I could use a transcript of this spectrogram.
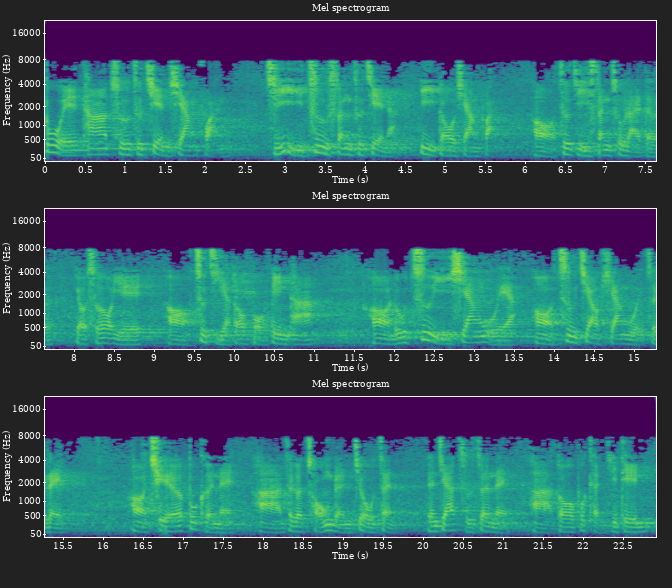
不为他出之见相反，即以自身之见啊，亦都相反。哦，自己生出来的，有时候也哦，自己啊都否定他。哦，如自以相违啊，哦，自教相违之类。哦，且而不肯呢啊，这个从人就正，人家指正呢啊，都不肯去听。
